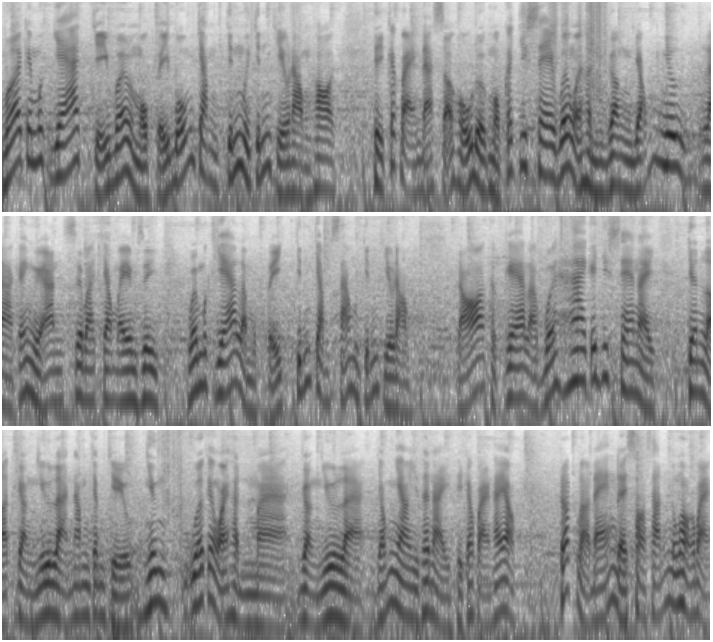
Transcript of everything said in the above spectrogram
với cái mức giá chỉ với 1 tỷ 499 triệu đồng thôi, thì các bạn đã sở hữu được một cái chiếc xe với ngoại hình gần giống như là cái người Anh C300 AMG với mức giá là 1 tỷ 969 triệu đồng. Đó, thực ra là với hai cái chiếc xe này trên lệch gần như là 500 triệu, nhưng với cái ngoại hình mà gần như là giống nhau như thế này thì các bạn thấy không? Rất là đáng để so sánh, đúng không các bạn?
